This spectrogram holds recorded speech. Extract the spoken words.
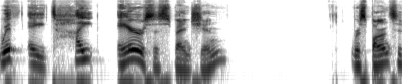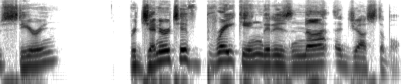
with a tight air suspension, responsive steering, regenerative braking that is not adjustable.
